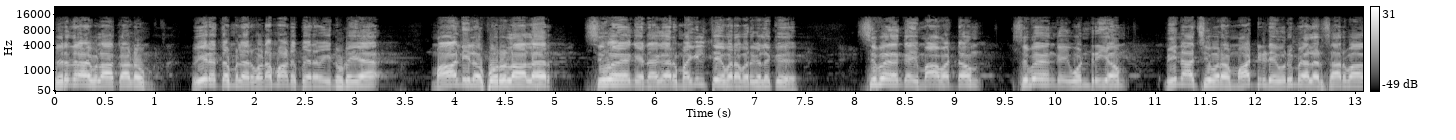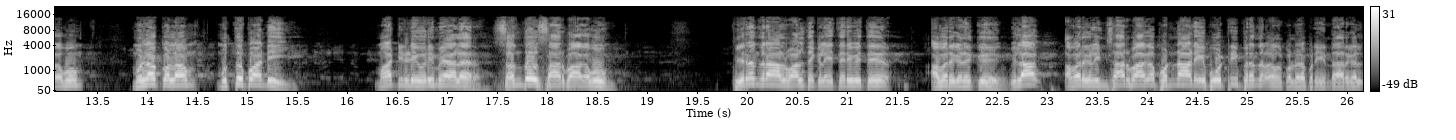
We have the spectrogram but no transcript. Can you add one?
பிறந்தநாள் விழா காணும் வீரத்தமிழர் வடமாடு பேரவையினுடைய மாநில பொருளாளர் சிவகங்கை நகர் மகிழ்தேவர் அவர்களுக்கு சிவகங்கை மாவட்டம் சிவகங்கை ஒன்றியம் மீனாட்சிபுரம் மாட்டினுடைய உரிமையாளர் சார்பாகவும் முல்லக்குளம் முத்துப்பாண்டி மாட்டினுடைய உரிமையாளர் சந்தோஷ் சார்பாகவும் பிறந்தநாள் வாழ்த்துக்களை தெரிவித்து அவர்களுக்கு விழா அவர்களின் சார்பாக பொன்னாடையை போற்றி பிறந்தநாள் கொண்டாடப்படுகின்றார்கள்.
